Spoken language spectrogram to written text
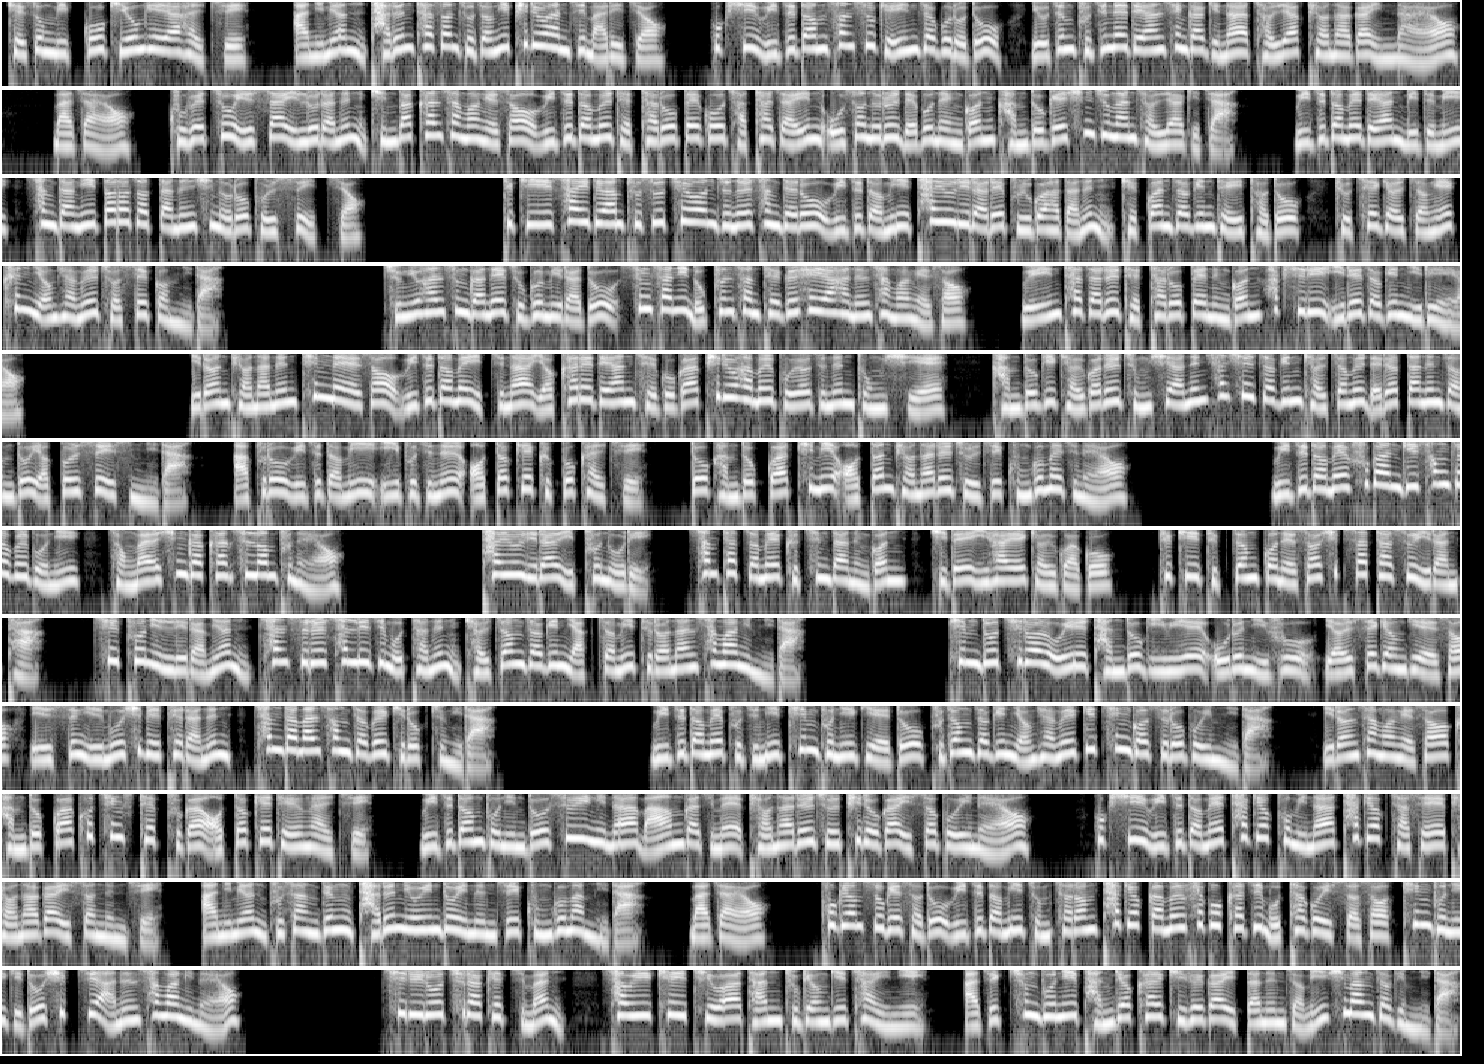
계속 믿고 기용해야 할지 아니면 다른 타선 조정이 필요한지 말이죠. 혹시 위즈덤 선수 개인적으로도 요즘 부진에 대한 생각이나 전략 변화가 있나요? 맞아요. 9회 초 1사 1루라는 긴박한 상황에서 위즈덤을 대타로 빼고 좌타자인 오선우를 내보낸 건 감독의 신중한 전략이자 위즈덤에 대한 믿음이 상당히 떨어졌다는 신호로 볼 수 있죠. 특히 사이드암 투수 최원준을 상대로 위즈덤이 타율 1할에 불과하다는 객관적인 데이터도 교체 결정에 큰 영향을 줬을 겁니다. 중요한 순간에 조금이라도 승산이 높은 선택을 해야 하는 상황에서 외인 타자를 대타로 빼는 건 확실히 이례적인 일이에요. 이런 변화는 팀 내에서 위즈덤의 입지나 역할에 대한 재고가 필요함을 보여주는 동시에 감독이 결과를 중시하는 현실적인 결정을 내렸다는 점도 엿볼 수 있습니다. 앞으로 위즈덤이 이 부진을 어떻게 극복할지 또 감독과 팀이 어떤 변화를 줄지 궁금해지네요. 위즈덤의 후반기 성적을 보니 정말 심각한 슬럼프네요. 타율 1할 2푼 5리, 3타점에 그친다는 건 기대 이하의 결과고 특히 득점권에서 14타수 1안타, 7푼 1리라면 찬스를 살리지 못하는 결정적인 약점이 드러난 상황입니다. 팀도 7월 5일 단독 2위에 오른 이후 13경기에서 1승 1무 11패라는 참담한 성적을 기록 중이다. 위즈덤의 부진이 팀 분위기에도 부정적인 영향을 끼친 것으로 보입니다. 이런 상황에서 감독과 코칭 스태프가 어떻게 대응할지 위즈덤 본인도 스윙이나 마음가짐에 변화를 줄 필요가 있어 보이네요. 혹시 위즈덤의 타격 폼이나 타격 자세에 변화가 있었는지 아니면 부상 등 다른 요인도 있는지 궁금합니다. 맞아요. 폭염 속에서도 위즈덤이 좀처럼 타격감을 회복하지 못하고 있어서 팀 분위기도 쉽지 않은 상황이네요. 7위로 추락했지만 4위 KT와 단 두 경기 차이니 아직 충분히 반격할 기회가 있다는 점이 희망적입니다.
